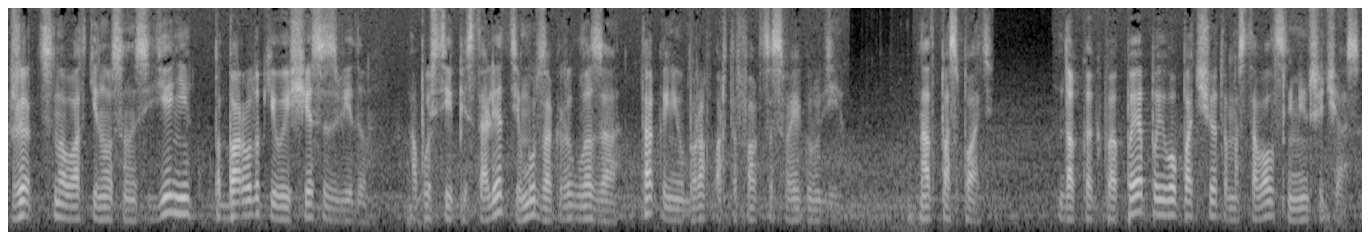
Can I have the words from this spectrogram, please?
Жертв снова откинулся на сиденье, подбородок его исчез из виду. Опустив пистолет, Тимур закрыл глаза, так и не убрав артефакт со своей груди. Надо поспать. До КПП, по его подсчетам, оставалось не меньше часа.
